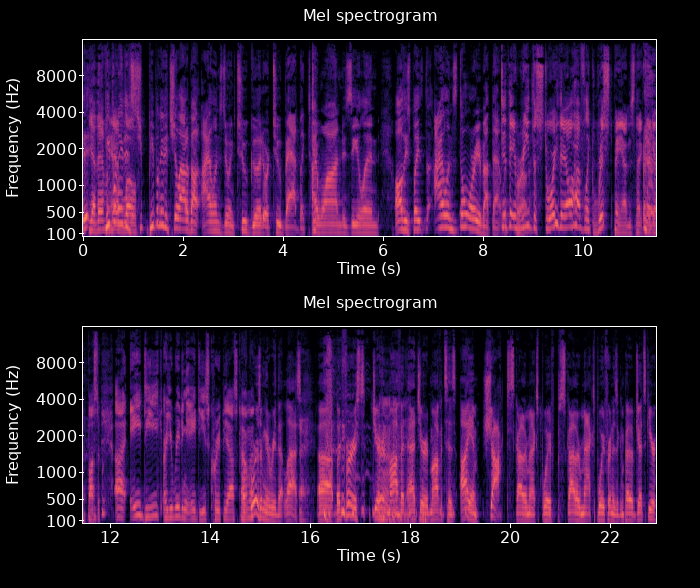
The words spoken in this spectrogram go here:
Yeah, they have- people need have to people need to chill out about islands doing too good or too bad, like Taiwan, New Zealand, all these places. The islands, don't worry about that. Did they Corona. read the story? They all have like wristbands that they get busted. Uh, AD, are you reading AD's creepy ass comment? Of course, I'm going to read that last. Uh, but first, Jared Moffat at Jared Moffat says, "I am shocked. Skylar Mack's boy, Skylar Mack's boyfriend is a competitive jet skier."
